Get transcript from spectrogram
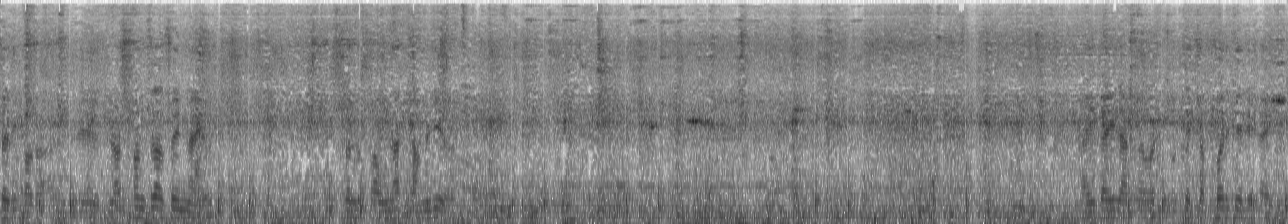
तरी बघा इथे प्लॅटफॉर्मचा सोय नाही होत. लोक उन्हात थांबली आहेत काही काही जागेवर फक्त चप्पर केलेलं आहे.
